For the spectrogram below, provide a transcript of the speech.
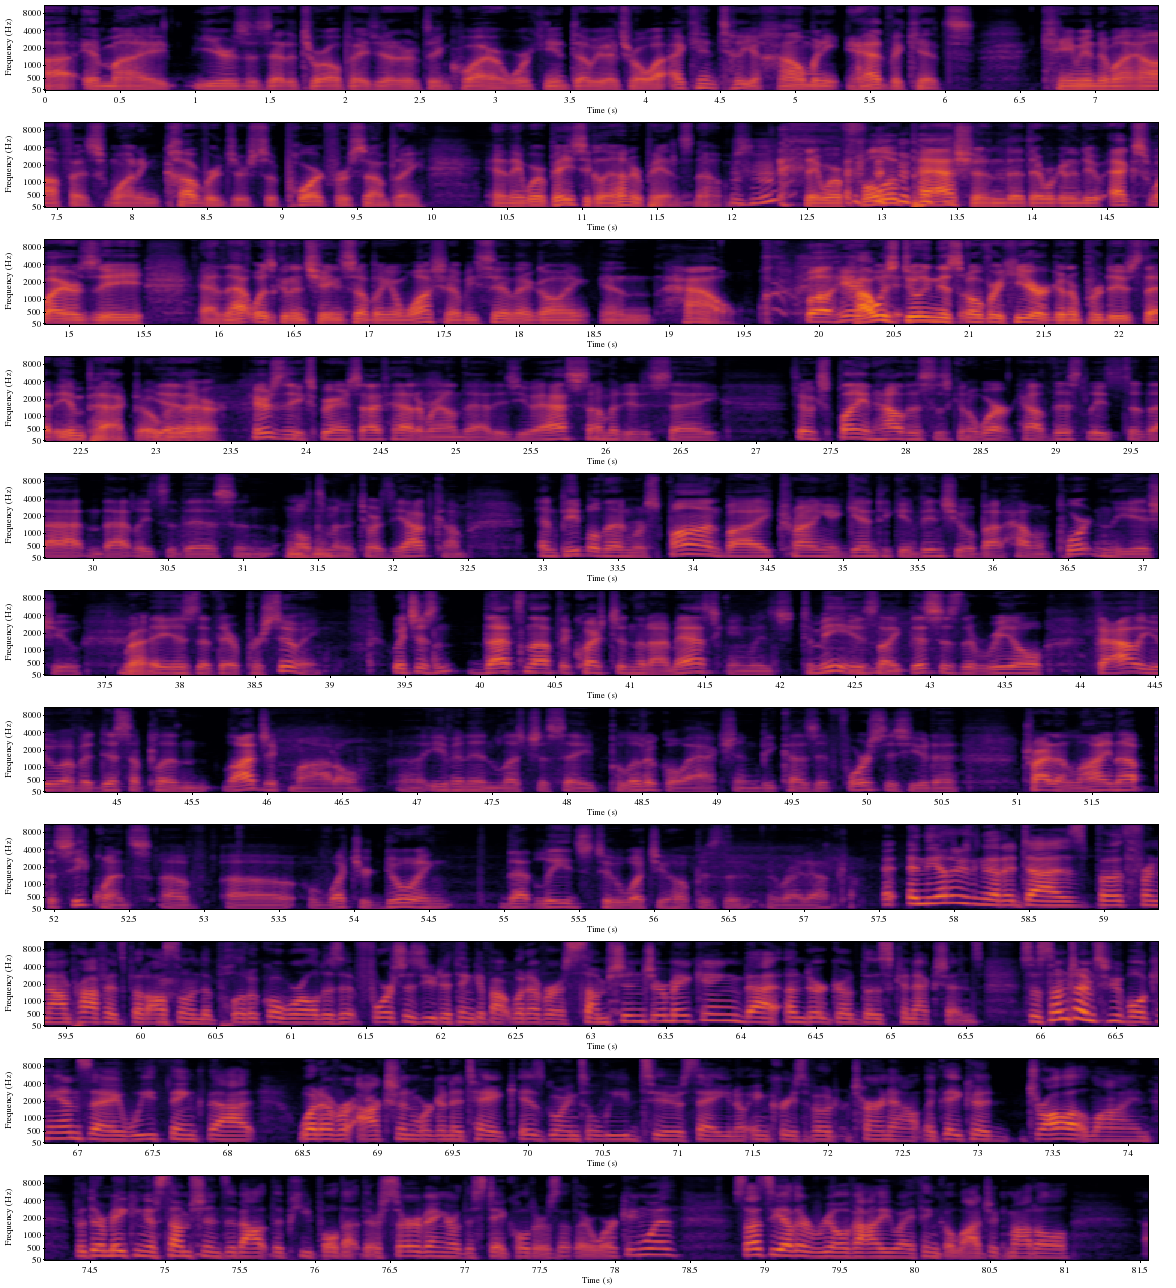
uh, in my years as editorial page editor at the Inquirer, working at WHYY, I can't tell you how many advocates came into my office wanting coverage or support for something, and they were basically underpants gnomes. They were full of passion that they were going to do X, Y, or Z, and that was going to change something in Washington. I'd be sitting there going, and how? Well, here- how is doing this over here going to produce that impact over Yeah. there? Here's the experience I've had around that: is you ask somebody to say, to explain how this is going to work, how this leads to that, and that leads to this, and Mhm. ultimately towards the outcome. And people then respond by trying again to convince you about how important the issue Right. is that they're pursuing. Which is that's not the question that I'm asking. Which to me is Mm-hmm. Mhm. like this is the real value of a disciplined logic model, uh, even in let's just say political action, because it forces you to try to line up the sequence of, uh, of what you're doing that leads to what you hope is the, the right outcome. And the other thing that it does, both for nonprofits but also in the political world, is it forces you to think about whatever assumptions you're making that undergird those connections. So sometimes people can say, we think that whatever action we're going to take is going to lead to, say, you know, increased voter turnout. Like they could draw a line, but they're making assumptions about the people that they're serving or the stakeholders that they're working with. So that's the other real value I think a logic model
